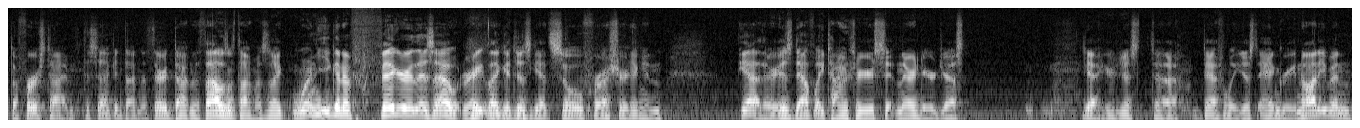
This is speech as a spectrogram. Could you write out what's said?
the first time, the second time, the third time, the thousandth time, it's like, when are you going to figure this out, right? Like, it just gets so frustrating. And yeah, there is definitely times where you're sitting there and you're just, yeah, you're just uh, definitely just angry. Not even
